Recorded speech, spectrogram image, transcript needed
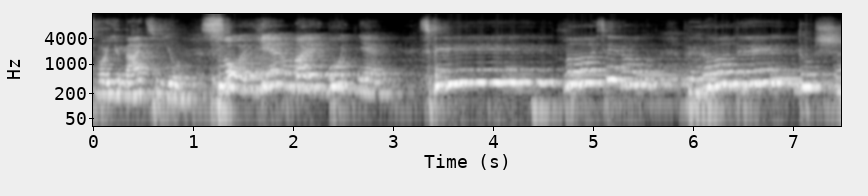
свою націю. Своє майбутнє. Світло зірок, природи душа,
